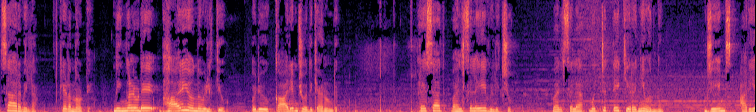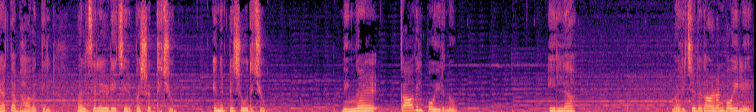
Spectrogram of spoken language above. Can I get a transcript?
സാരമില്ല. കിടന്നോട്ടെ. നിങ്ങളുടെ ഭാര്യയൊന്ന് വിളിക്കൂ. ഒരു കാര്യം ചോദിക്കാനുണ്ട്. പ്രസാദ് വത്സലയെ വിളിച്ചു. വത്സല മുറ്റത്തേക്ക് ഇറങ്ങി വന്നു. ജെയിംസ് അറിയാത്ത ഭാവത്തിൽ വത്സലയുടെ ചെരുപ്പ് ശ്രദ്ധിച്ചു. എന്നിട്ട് ചോദിച്ചു നിങ്ങൾ കാവിൽ പോയിരുന്നു? ഇല്ല. മരിച്ചത് കാണാൻ പോയില്ലേ?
